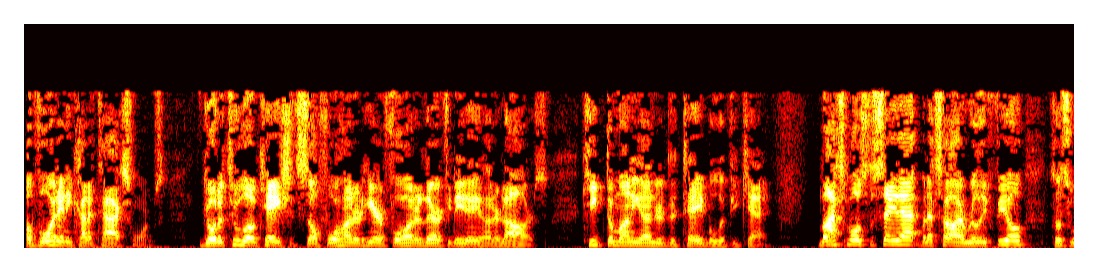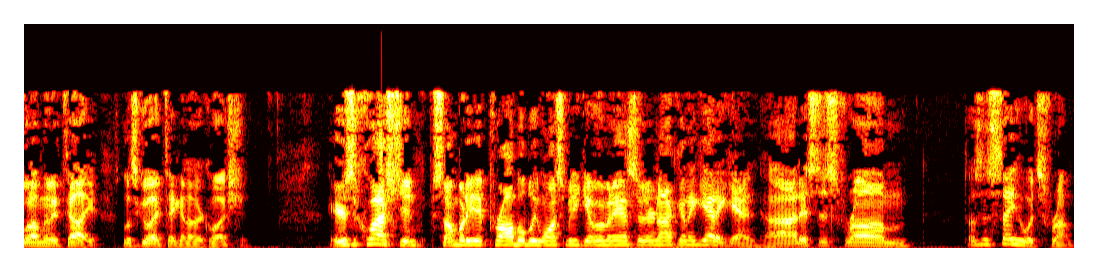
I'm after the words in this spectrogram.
Avoid any kind of tax forms. Go to two locations, sell 400 here and 400 there if you need $800. Keep the money under the table if you can. Not supposed to say that, but that's how I really feel, so it's what I'm going to tell you. Let's go ahead and take another question. Here's a question. Somebody that probably wants me to give them an answer they're not going to get again. Uh, this is from, doesn't say who it's from.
